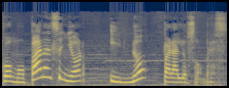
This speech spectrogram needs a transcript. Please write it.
como para el Señor y no para los hombres.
